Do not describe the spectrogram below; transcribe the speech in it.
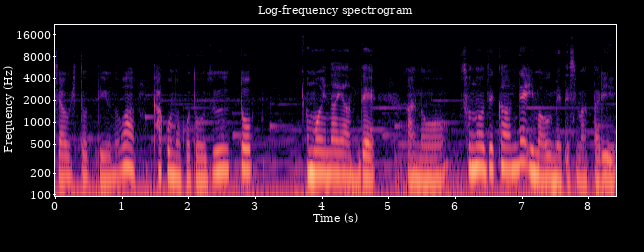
ちゃう人っていうのは過去のことをずっと思い悩んであのその時間で今を埋めてしまったり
